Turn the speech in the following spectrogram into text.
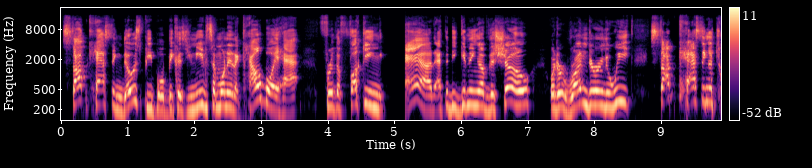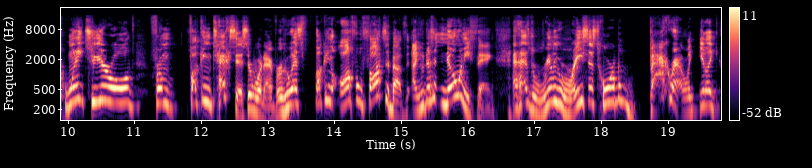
stop casting those people because you need someone in a cowboy hat for the fucking ad at the beginning of the show or to run during the week. Stop casting a 22 year old from fucking Texas or whatever who has fucking awful thoughts about th- who doesn't know anything and has really racist, horrible background. Like you're like,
